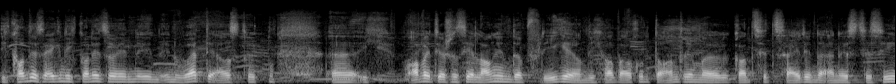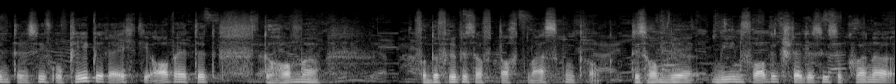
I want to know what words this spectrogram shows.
ich kann das eigentlich gar nicht so in, in, in Worte ausdrücken. Äh, ich arbeite ja schon sehr lange in der Pflege und ich habe auch unter anderem eine ganze Zeit in der Anästhesie, Intensiv-OP-Bereich gearbeitet. Da haben wir von der Früh bis auf die Nacht Masken tragen. Das haben wir nie in Frage gestellt. Es ist ja keiner,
